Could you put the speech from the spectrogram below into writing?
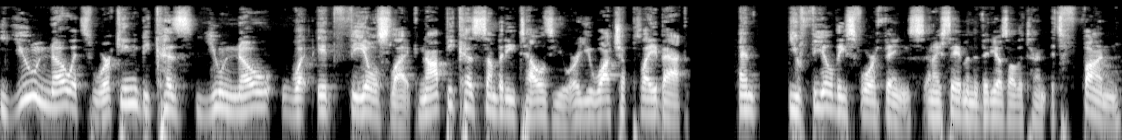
you know it's working because you know what it feels like, not because somebody tells you or you watch a playback and you feel these four things. And I say them in the videos all the time. It's fun.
